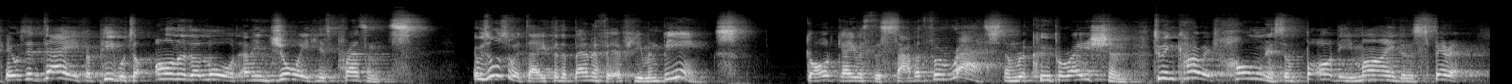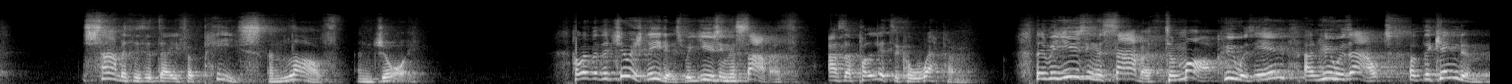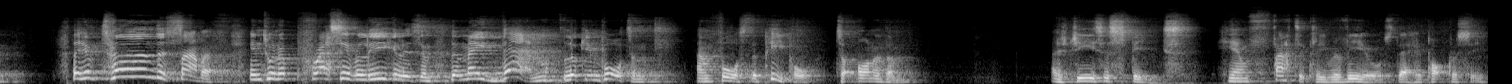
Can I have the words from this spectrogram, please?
It was a day for people to honour the Lord and enjoy his presence. It was also a day for the benefit of human beings. God gave us the Sabbath for rest and recuperation, to encourage wholeness of body, mind, and spirit. The Sabbath is a day for peace and love and joy. However, the Jewish leaders were using the Sabbath as a political weapon. They were using the Sabbath to mark who was in and who was out of the kingdom. They have turned the Sabbath into an oppressive legalism that made them look important and forced the people to honour them. As Jesus speaks, he emphatically reveals their hypocrisy.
